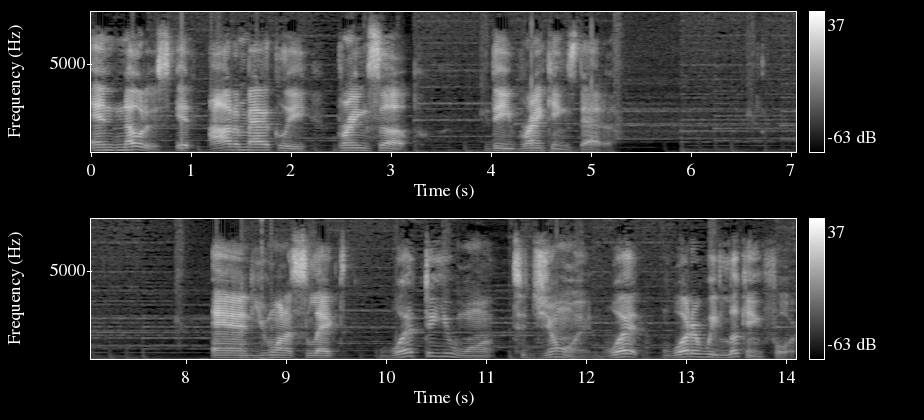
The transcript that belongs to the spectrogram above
and notice it automatically brings up the rankings data. And you want to select what do you want to join? What what are we looking for?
